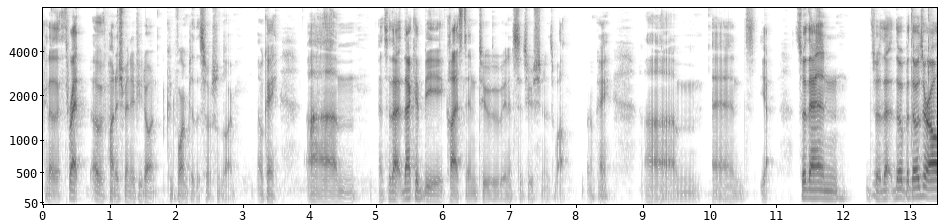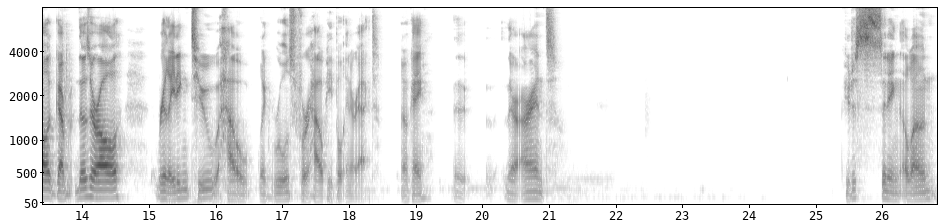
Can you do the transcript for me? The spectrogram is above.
kind of the threat of punishment if you don't conform to the social norm. Okay. Um, and so that, that could be classed into an institution as well. Okay. Um, and yeah. So then, so that, though, but those are all, gov- those are all relating to how, like rules for how people interact. Okay. Uh, there aren't, if you're just sitting alone,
